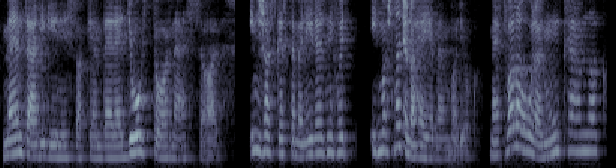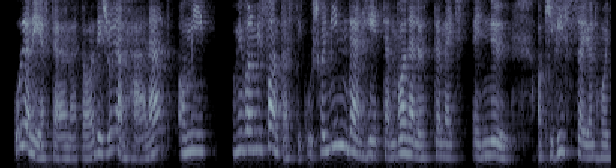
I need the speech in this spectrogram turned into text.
mentálhigiénés szakemberrel, gyógytornásszal. Én is azt kezdtem el érezni, hogy így most nagyon a helyemen vagyok. Mert valahol a munkámnak olyan értelmet ad, és olyan hálát, ami, ami valami fantasztikus, hogy minden héten van előttem egy, egy nő, aki visszajön, hogy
